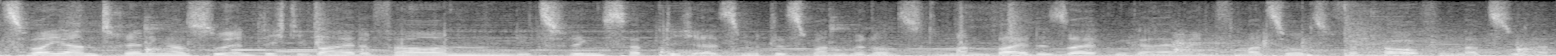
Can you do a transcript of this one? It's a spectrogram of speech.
zwei Jahren Training hast du endlich die Wahrheit erfahren. Die Zwings hat dich als Mittelsmann benutzt, um an beide Seiten geheime Informationen zu verkaufen. Dazu hat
